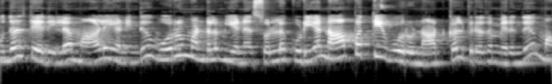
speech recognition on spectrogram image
முதல் தேதியில் மாலை அணிந்து ஒரு மண்டலம் என சொல்லக்கூடிய நாற்பத்தி ஒரு நாட்கள் விரதம் இருந்து மா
